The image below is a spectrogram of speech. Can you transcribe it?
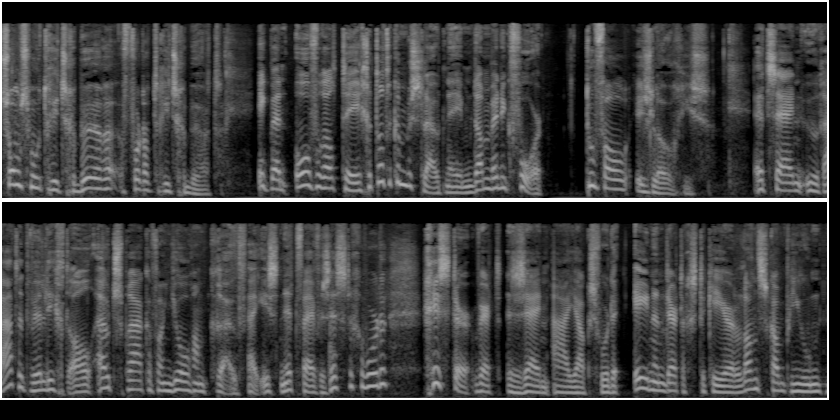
Soms moet er iets gebeuren voordat er iets gebeurt. Ik ben overal tegen tot ik een besluit neem. Dan ben ik voor. Toeval is logisch. Het zijn, u raadt het wellicht al, uitspraken van Johan Cruijff. Hij is net 65 geworden. Gisteren werd zijn Ajax voor de 31ste keer landskampioen.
